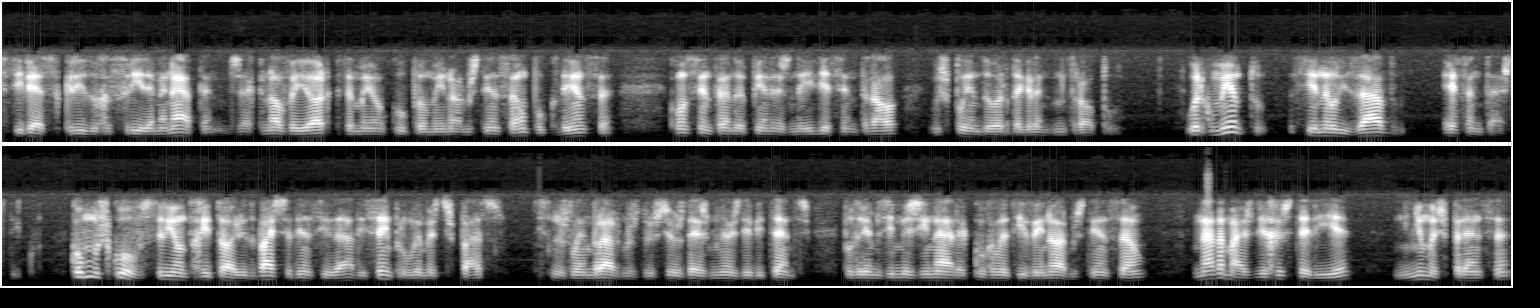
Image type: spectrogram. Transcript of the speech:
se tivesse querido referir a Manhattan, já que Nova York também ocupa uma enorme extensão, pouco densa, concentrando apenas na ilha central o esplendor da grande metrópole. O argumento, se analisado, é fantástico. Como Moscovo seria um território de baixa densidade e sem problemas de espaço, se nos lembrarmos dos seus 10 milhões de habitantes, poderemos imaginar a correlativa enorme extensão, nada mais lhe restaria nenhuma esperança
